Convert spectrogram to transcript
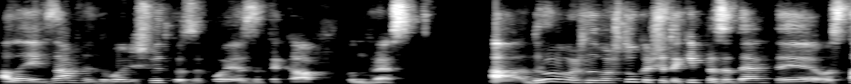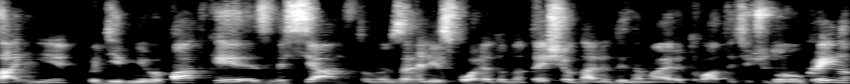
але їх завжди доволі швидко за пояс затикав конгрес. А друга важлива штука, що такі президенти, останні подібні випадки з месіанством, взагалі з поглядом на те, що одна людина має рятувати цю чудову Україну,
